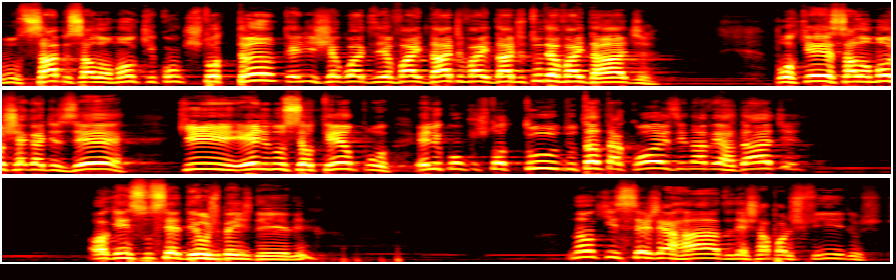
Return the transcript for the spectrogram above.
o sábio Salomão, que conquistou tanto, ele chegou a dizer: vaidade, vaidade, tudo é vaidade. Porque Salomão chega a dizer que ele, no seu tempo, ele conquistou tudo, tanta coisa, e na verdade, alguém sucedeu os bens dele. Não que seja errado deixar para os filhos,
